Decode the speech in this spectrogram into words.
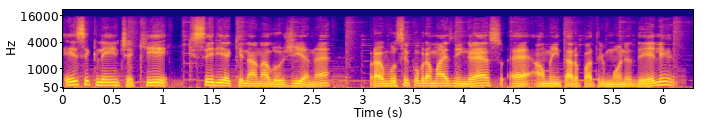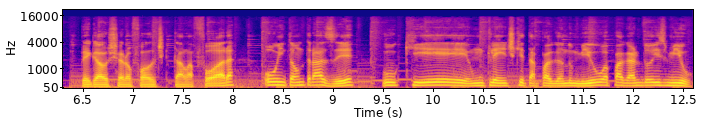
esse cliente aqui, que seria aqui na analogia, né? Para você cobrar mais no ingresso, é aumentar o patrimônio dele, pegar o share of wallet que está lá fora, ou então trazer o que um cliente que está pagando mil a pagar dois mil.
